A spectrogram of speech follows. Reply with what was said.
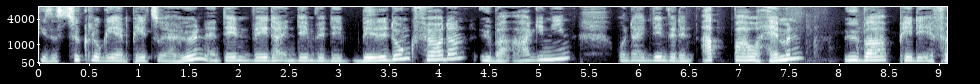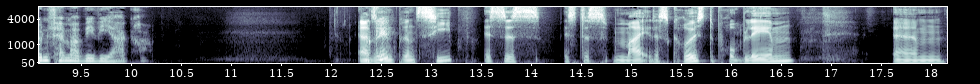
dieses Zyklo-GMP zu erhöhen, entweder indem wir die Bildung fördern über Arginin oder indem wir den Abbau hemmen über PDE5-Hämmer wie Viagra. Also okay? im Prinzip ist es ist das, das größte Problem, ähm,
